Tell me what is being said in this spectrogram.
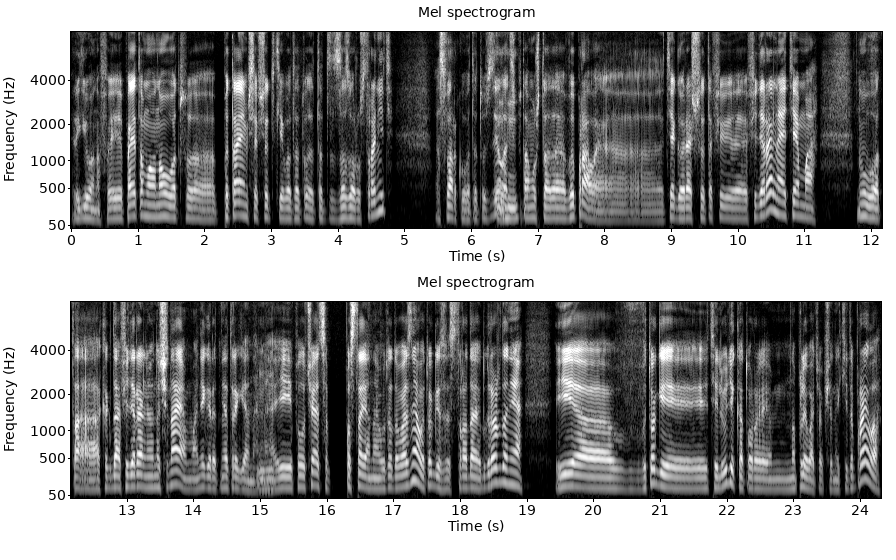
регионов, и поэтому, ну, вот э, пытаемся все-таки вот этот, этот зазор устранить, сварку вот эту сделать, Мгм. потому что вы правы, э, те говорят, что это фе- федеральная тема, ну вот, а когда федеральную начинаем, они говорят, нет, региональная. Мгм. И получается постоянная вот эта возня, в итоге страдают граждане, и э, в итоге эти люди, которые наплевать вообще на какие-то правила,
